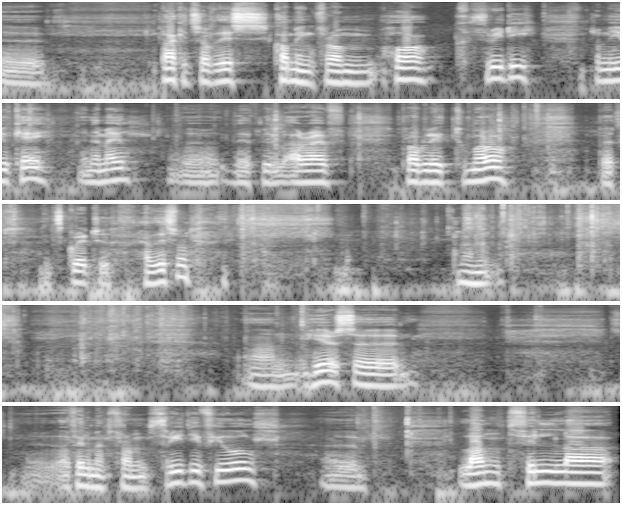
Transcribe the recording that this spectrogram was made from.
uh, package of this coming from Hawk 3D from the UK in the mail. Uh, that will arrive probably tomorrow but it's great to have this one. Um, and here's a, a, filament from 3D Fuel uh, land filament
